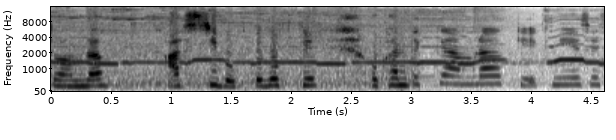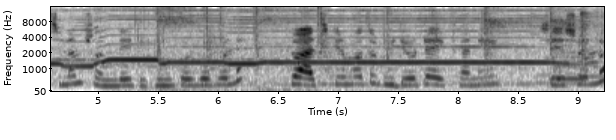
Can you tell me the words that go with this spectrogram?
তো আমরা আসছি বকতে বকতে। ওখান থেকে আমরা কেক নিয়ে এসেছিলাম, সন্ধ্যায় টিফিন করব বলে। তো আজকের মতো ভিডিওটা এখানেই শেষ হলো।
